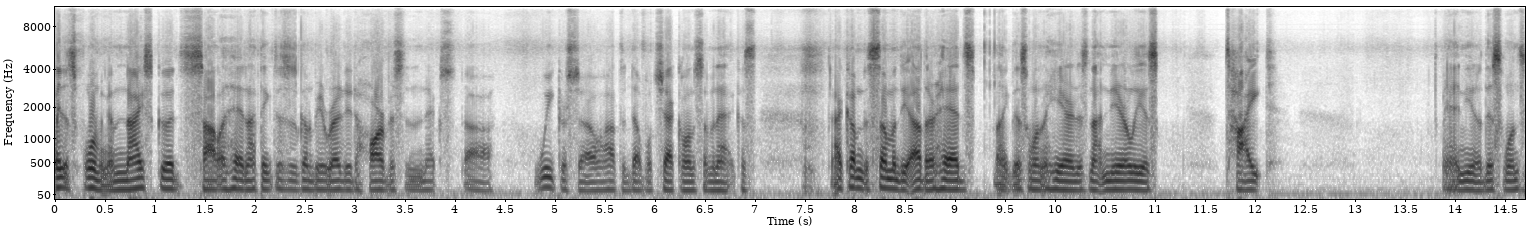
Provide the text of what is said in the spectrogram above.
it is forming a nice, good, solid head, and I think this is going to be ready to harvest in the next uh, week or so. I'll have to double check on some of that because I come to some of the other heads, like this one here, and it's not nearly as tight. And, you know, this one's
